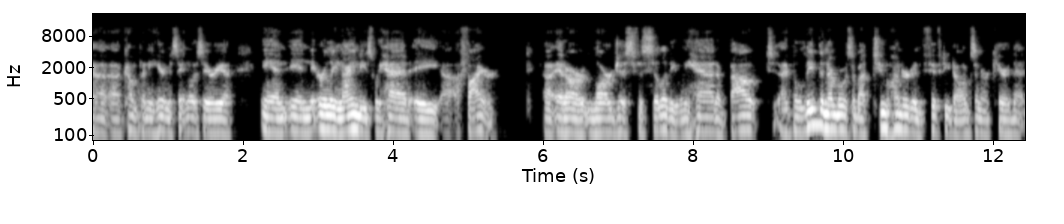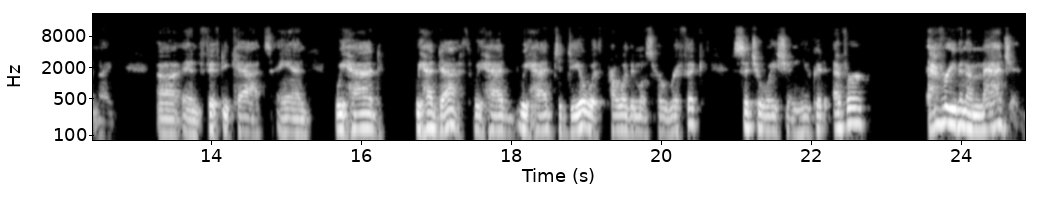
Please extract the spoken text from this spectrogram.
uh, company here in the St. Louis area, and in the early '90s, we had a a fire uh, at our largest facility. We had about, I believe the number was about 250 dogs in our care that night, uh, and 50 cats, and we had we had death we had we had to deal with probably the most horrific situation you could ever ever even imagine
